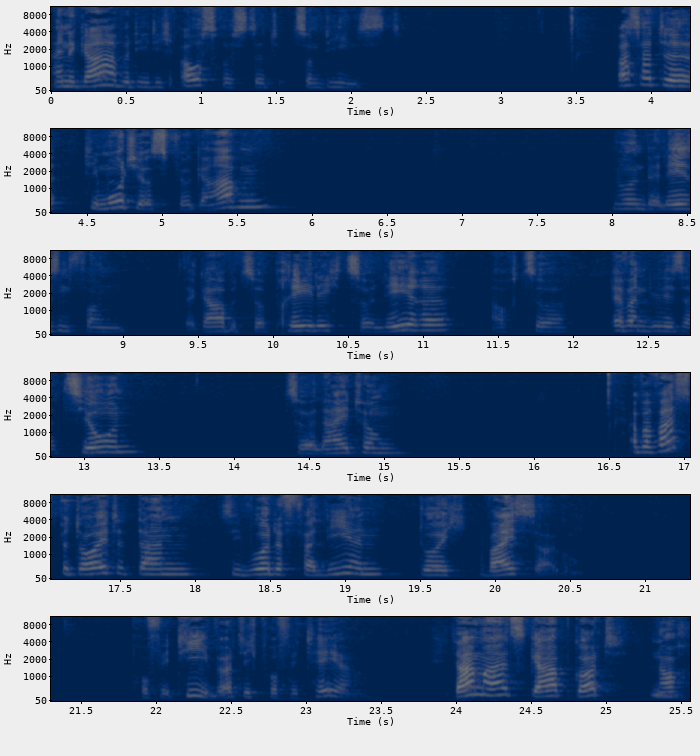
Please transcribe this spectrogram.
Eine Gabe, die dich ausrüstet zum Dienst. Was hatte Timotheus für Gaben? Nun, wir lesen von der Gabe zur Predigt, zur Lehre, auch zur Evangelisation, zur Leitung. Aber was bedeutet dann, sie wurde verliehen durch Weissagung? Prophetie, wörtlich Prophetea. Damals gab Gott noch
